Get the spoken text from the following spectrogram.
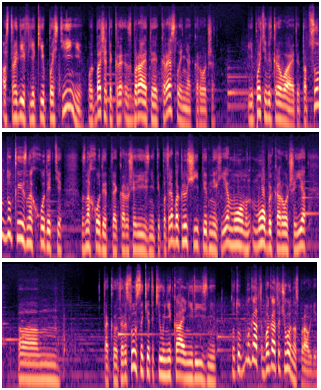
островів, які постійні. От бачите, збираєте креслення, коротше, і потім відкриваєте. Там сундуки знаходите, знаходите, коротше, різні. Типу, треба ключі під них, є моби, коротше, є. Ем, так, от ресурсики такі унікальні різні. То тут багато, багато чого насправді.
